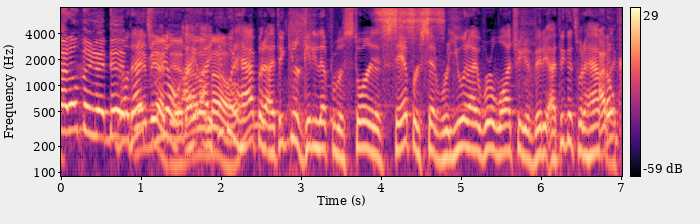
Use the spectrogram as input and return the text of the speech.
I don't think I did. No, that's Maybe real. I did. I, I, don't know. think what happened. I think you're getting that from a story that Stamper said, where you and I were watching a video. I think that's what happened. I don't could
